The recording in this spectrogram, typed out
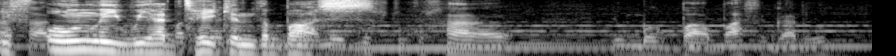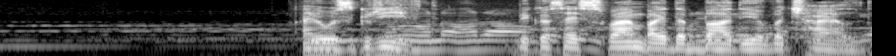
If only we had taken the bus. I was grieved because I swam by the body of a child.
